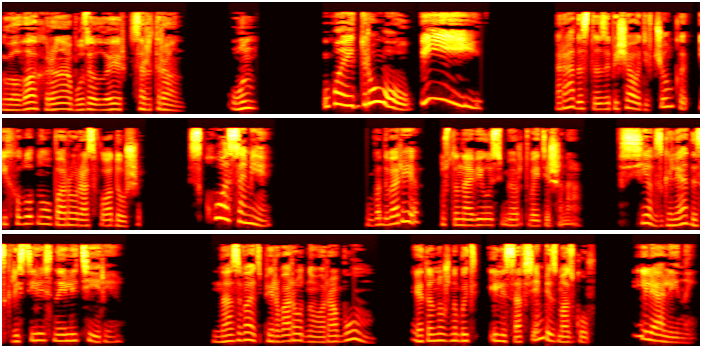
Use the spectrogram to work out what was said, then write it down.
глава охраны обоза Лейр Сартран. Он «Ой, Дроу! и Радостно запищала девчонка и хлопнула пару раз в ладоши. «С косами!» Во дворе установилась мертвая тишина. Все взгляды скрестились на Элитирии. Назвать первородного рабом — это нужно быть или совсем без мозгов, или Алиной.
